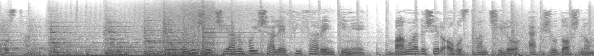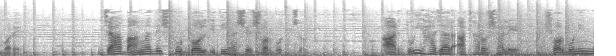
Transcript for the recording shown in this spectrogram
অবস্থান। উনিশশো সালে ফিফা র্যাঙ্কিংয়ে বাংলাদেশের অবস্থান ছিল একশো দশ নম্বরে, যা বাংলাদেশ ফুটবল ইতিহাসের সর্বোচ্চ। আর দুই হাজার আঠারো সালে সর্বনিম্ন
